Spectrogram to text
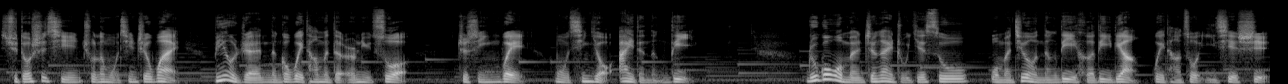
许多事情除了母亲之外，没有人能够为他们的儿女做，这是因为母亲有爱的能力。如果我们真爱主耶稣，我们就有能力和力量为他做一切事。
